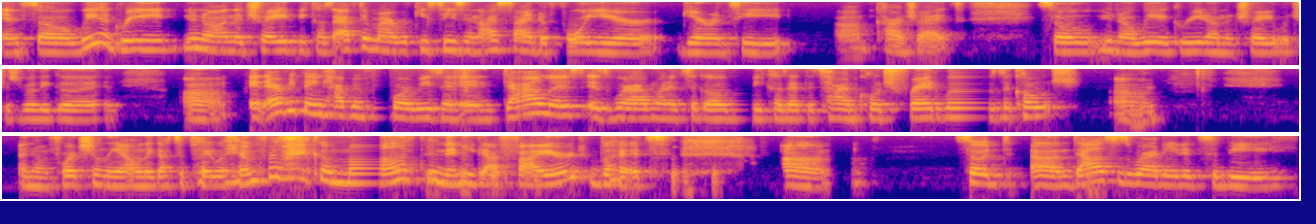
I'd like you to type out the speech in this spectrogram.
And so we agreed, you know, on the trade because after my rookie season, I signed a four year guaranteed um, contract. So, you know, we agreed on the trade, which was really good. Um, and everything happened for a reason. And Dallas is where I wanted to go because at the time, Coach Fred was the coach. Um, mm-hmm. And unfortunately, I only got to play with him for like a month and then he got fired. But um, so um, Dallas is where I needed to be,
